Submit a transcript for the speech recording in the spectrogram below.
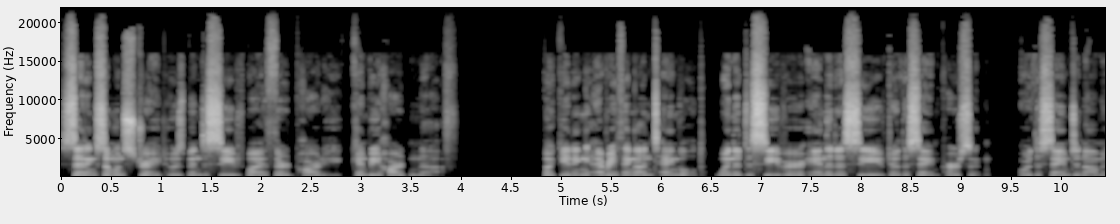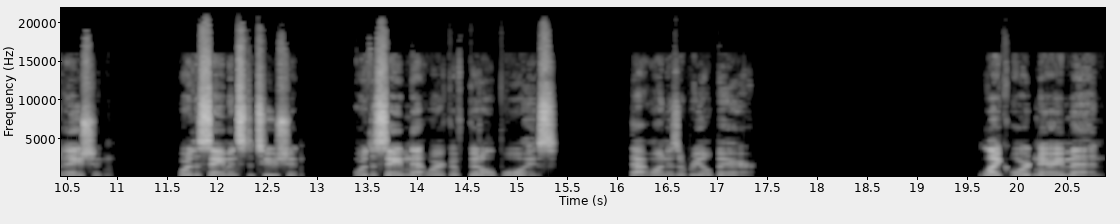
Setting someone straight who has been deceived by a third party can be hard enough. But getting everything untangled when the deceiver and the deceived are the same person, or the same denomination, or the same institution, or the same network of good old boys, that one is a real bear. Like ordinary men,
